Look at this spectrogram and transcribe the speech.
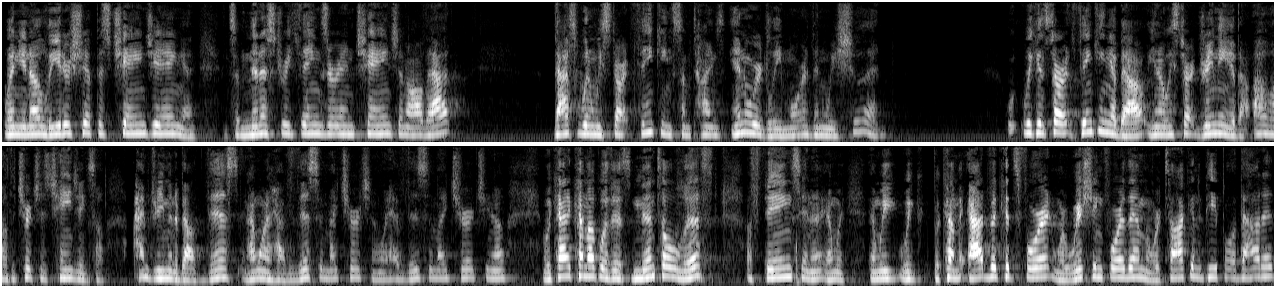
when you know leadership is changing and some ministry things are in change and all that, that's when we start thinking sometimes inwardly more than we should we can start thinking about, you know, we start dreaming about, oh, well, the church is changing, so I'm dreaming about this, and I want to have this in my church, and I want to have this in my church, you know. And we kind of come up with this mental list of things, and, and, we, and we, we become advocates for it, and we're wishing for them, and we're talking to people about it.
